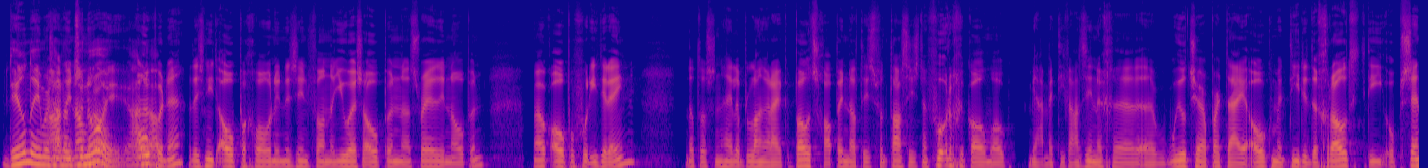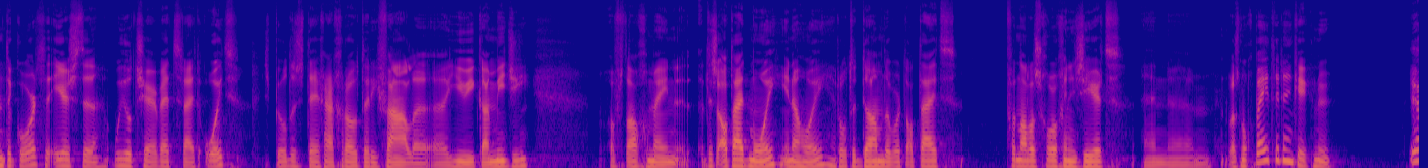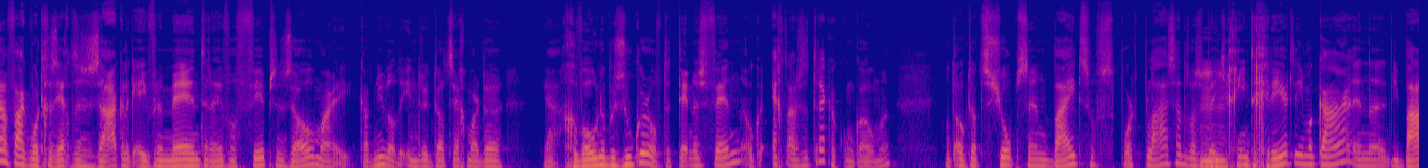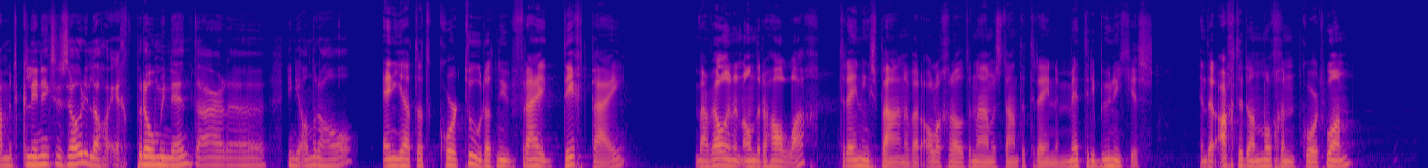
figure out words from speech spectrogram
deelnemers aan AMRO. toernooi. Aan- Open, hè? Het is niet open gewoon in de zin van de US Open, Australian Open. Maar ook open voor iedereen. Dat was een hele belangrijke boodschap. En dat is fantastisch naar voren gekomen ook. Ja, met die waanzinnige eh, wheelchairpartijen. Ook met Diede de Groot. Die op Centercourt, de eerste wheelchairwedstrijd ooit, speelde ze tegen haar grote rivale eh Yui Kamiji. Over het algemeen, het is altijd mooi in Ahoy. Rotterdam, er wordt altijd van alles georganiseerd. En het was nog beter, denk ik, nu. Ja, vaak wordt gezegd het is een zakelijk evenement en heel veel VIP's en zo. Maar ik had nu wel de indruk dat zeg maar de ja, gewone bezoeker of de tennisfan ook echt aan zijn trekken kon komen. Want ook dat shops en bites of sportplaza, dat was een Mhm. beetje geïntegreerd in elkaar. En eh, die baan met clinics en zo, die lag echt prominent daar eh, in die andere hal. En je had dat court 2, dat nu vrij dichtbij, maar wel in een andere hal lag. Trainingsbanen waar alle grote namen staan te trainen met tribunetjes. En daarachter dan nog een court 1.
